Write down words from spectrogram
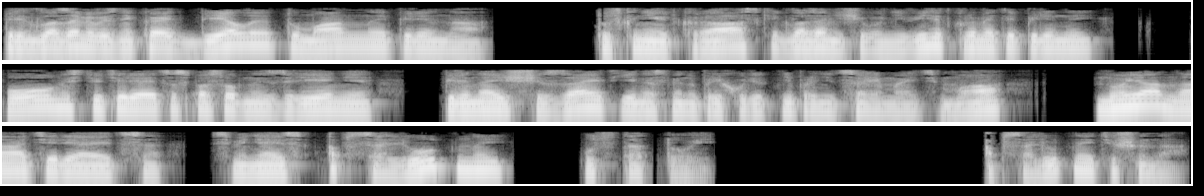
Перед глазами возникает белая туманная пелена. Тускнеют краски, глаза ничего не видят, кроме этой пелены. Полностью теряется способность зрения, Пелена исчезает, ей на смену приходит непроницаемая тьма, но и она теряется, сменяясь абсолютной пустотой. Абсолютная тишина.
